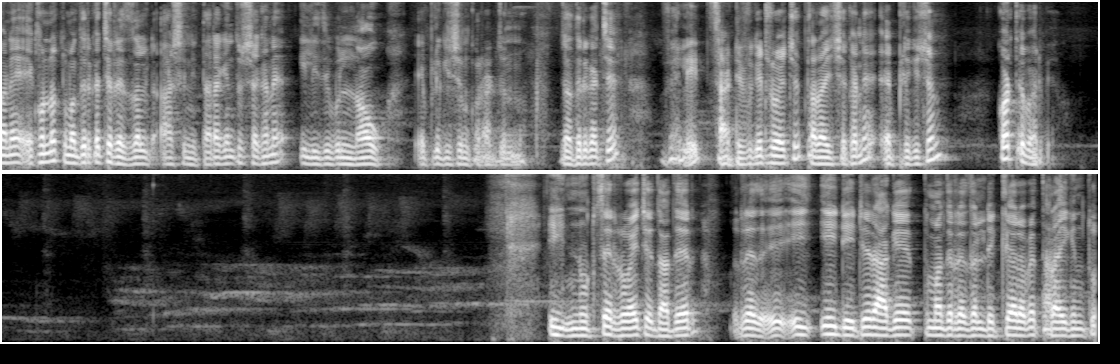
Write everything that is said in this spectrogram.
মানে এখনও তোমাদের কাছে রেজাল্ট আসেনি, তারা কিন্তু সেখানে এলিজিবল নাও অ্যাপ্লিকেশন করার জন্য। যাদের কাছে ভ্যালিড সার্টিফিকেট রয়েছে, তারাই সেখানে অ্যাপ্লিকেশন করতে পারবে। এই নোটসের রয়েছে, যাদের এই এই ডেটের আগে তোমাদের রেজাল্ট ডিক্লেয়ার হবে, তারাই কিন্তু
